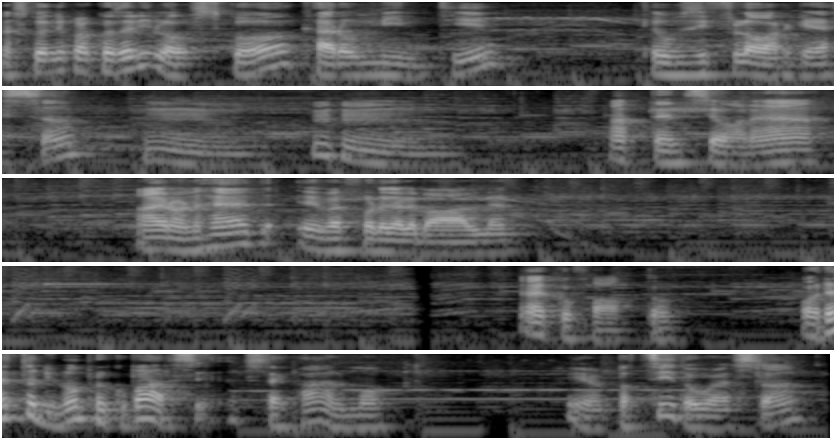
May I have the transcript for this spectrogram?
Nascondi qualcosa di losco, caro Minty? Che usi Florges? Mm. Attenzione, eh. Iron Head e vai fuori dalle balle. Ecco fatto. Ho detto di non preoccuparsi, stai calmo. È impazzito questo, eh?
